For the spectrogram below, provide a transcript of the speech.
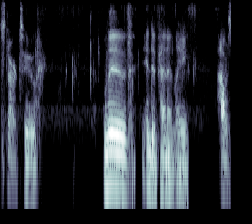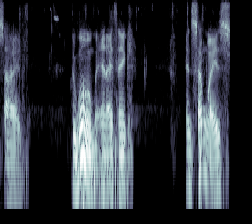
start to live independently outside the womb. And I think, in some ways,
